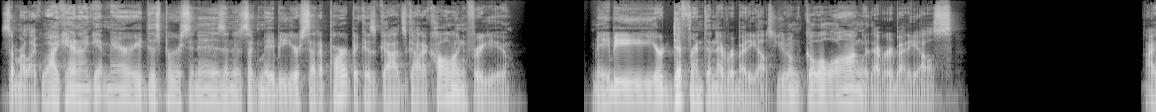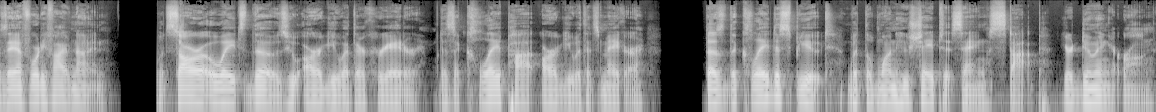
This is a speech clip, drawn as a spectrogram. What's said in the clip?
Some are like, why can't I get married? This person is. And it's like, maybe you're set apart because God's got a calling for you. Maybe you're different than everybody else. You don't go along with everybody else. Isaiah 45 9. What sorrow awaits those who argue with their creator. Does a clay pot argue with its maker? Does the clay dispute with the one who shapes it, saying, Stop, you're doing it wrong?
